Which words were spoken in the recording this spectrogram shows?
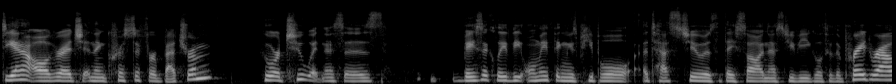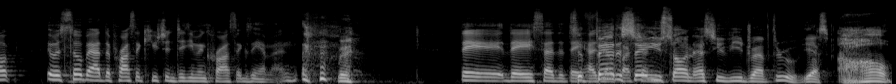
deanna aldrich and then christopher bettram who are two witnesses basically the only thing these people attest to is that they saw an SUV go through the parade route. It was so mm. bad the prosecution didn't even cross-examine. they they said that they had fair no to say you saw an SUV drive through? Yes. Oh,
